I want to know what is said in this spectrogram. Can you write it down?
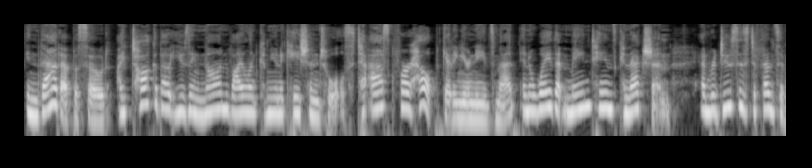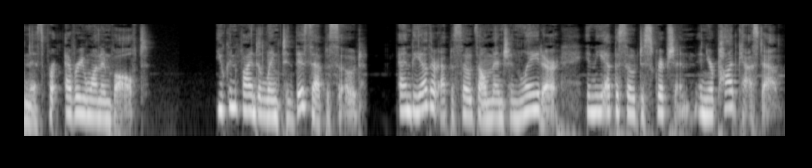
In that episode, I talk about using nonviolent communication tools to ask for help getting your needs met in a way that maintains connection and reduces defensiveness for everyone involved. You can find a link to this episode and the other episodes I'll mention later in the episode description in your podcast app.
